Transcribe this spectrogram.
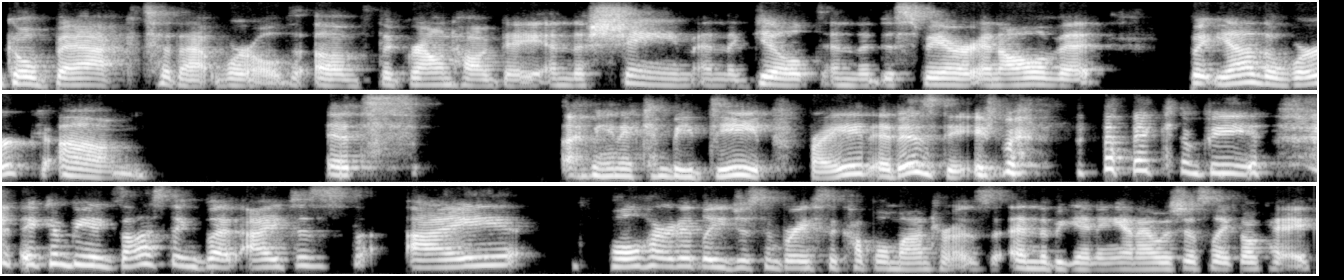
go back to that world of the Groundhog Day and the shame and the guilt and the despair and all of it. But yeah, the work, um, it's, I mean, it can be deep, right? It is deep. it can be, it can be exhausting. But I just, I wholeheartedly just embraced a couple mantras in the beginning, and I was just like, okay,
